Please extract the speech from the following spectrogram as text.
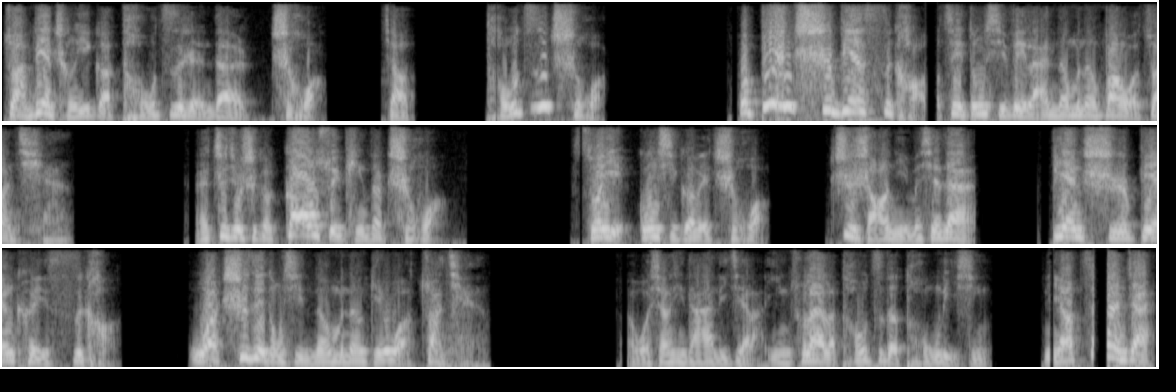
转变成一个投资人的吃货，叫投资吃货。我边吃边思考这东西未来能不能帮我赚钱，哎，这就是个高水平的吃货。所以恭喜各位吃货，至少你们现在边吃边可以思考。我吃这东西能不能给我赚钱？啊，我相信大家理解了，引出来了投资的同理心。你要站在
